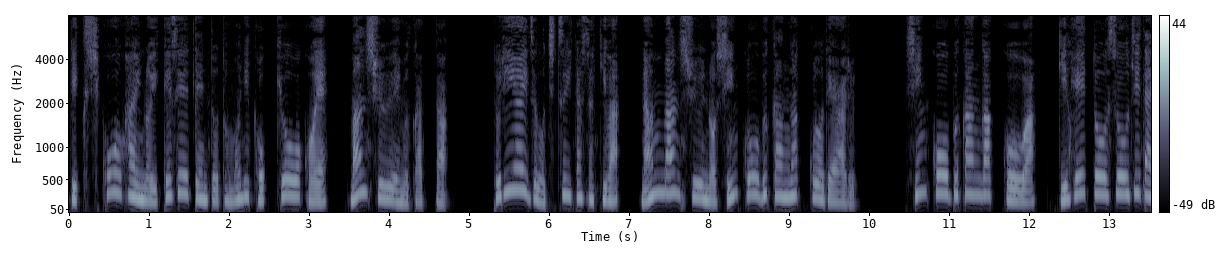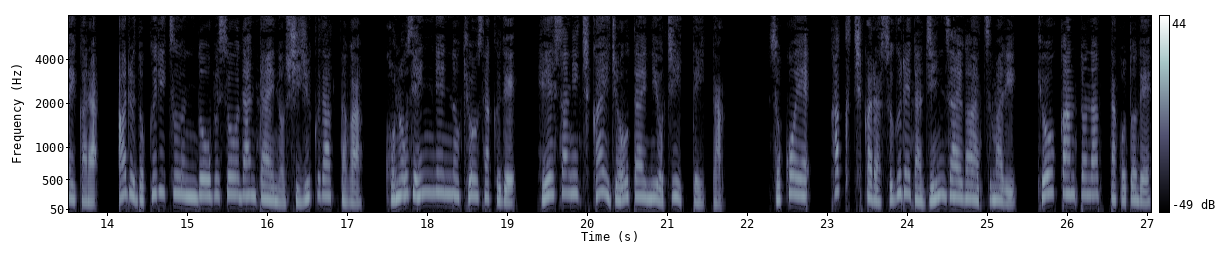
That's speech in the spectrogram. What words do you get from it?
陸士後輩の池聖天と共に国境を越え、満州へ向かった。とりあえず落ち着いた先は、南満州の新興武官学校である。新興武官学校は、義兵闘争時代から、ある独立運動武装団体の私塾だったが、この前年の共作で閉鎖に近い状態に陥っていた。そこへ各地から優れた人材が集まり、共感となったことで、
